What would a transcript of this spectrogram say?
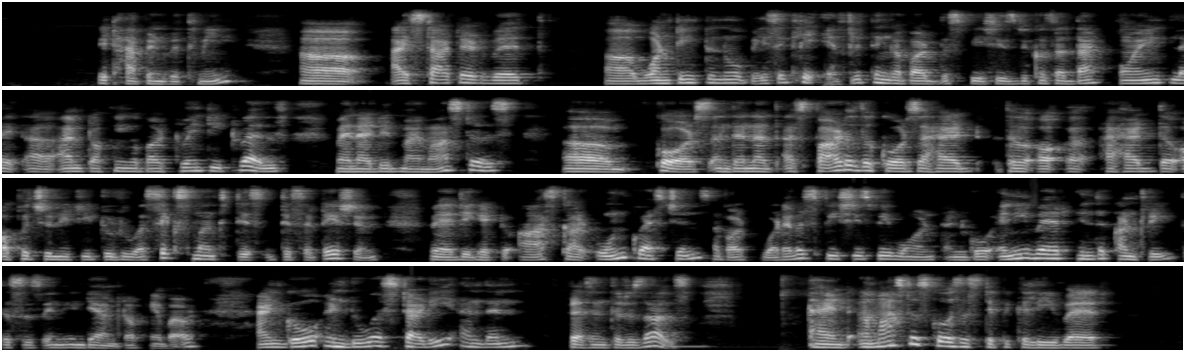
it happened with me. Uh, I started with uh, wanting to know basically everything about the species because at that point, like uh, I'm talking about 2012 when I did my master's um, course, and then as part of the course, I had the uh, uh, I had the opportunity to do a six month dis- dissertation where we get to ask our own questions about whatever species we want and go anywhere in the country. This is in India, I'm talking about, and go and do a study and then present the results. And a master's course is typically where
